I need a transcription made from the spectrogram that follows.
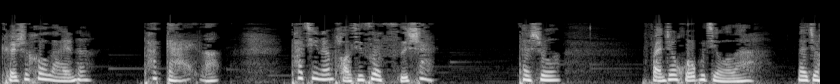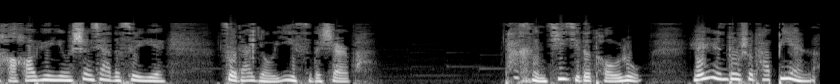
可是后来呢？他改了，他竟然跑去做慈善。他说：“反正活不久了，那就好好运用剩下的岁月，做点有意思的事儿吧。”他很积极的投入，人人都说他变了，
